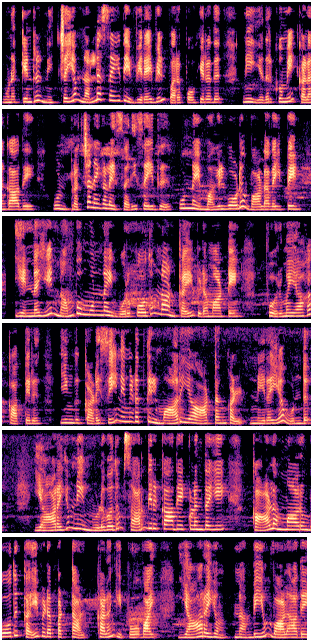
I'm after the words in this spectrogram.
உனக்கென்று நிச்சயம் நல்ல செய்தி விரைவில் வரப்போகிறது. நீ எதற்குமே கலங்காதே. உன் பிரச்சனைகளை சரி செய்து உன்னை மகிழ்வோடு வாழ வைப்பேன். என்னையே நம்பும் உன்னை ஒருபோதும் நான் கைவிட மாட்டேன் பொறுமையாக காத்திரு. இங்கு கடைசி நிமிடத்தில் மாறிய ஆட்டங்கள் நிறைய உண்டு. யாரையும் நீ முழுவதும் சார்ந்திருக்காதே குழந்தையே. காலம் மாறும்போது கைவிடப்பட்டால் கலங்கி போவாய். யாரையும் நம்பியும் வாழாதே.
